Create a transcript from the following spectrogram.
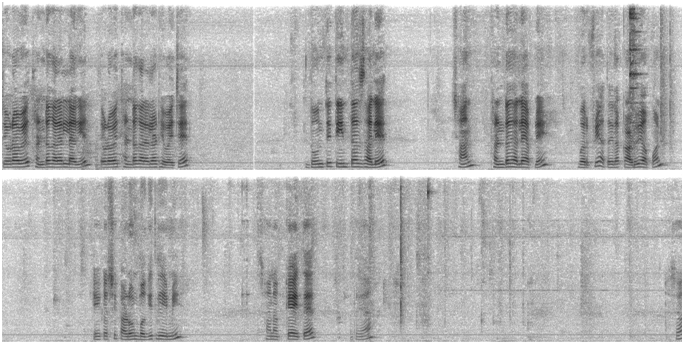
जेवढा वेळ थंड करायला लागेल तेवढा वेळ थंड करायला ठेवायचे आहेत. दोन ते तीन तास झालेत. छान थंड झाले आपले. बर्फी आता याला काढूया आपण. एक अशी काढून बघितली आहे मी. छान अक्क्या येत आहेत आता या. अशा.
